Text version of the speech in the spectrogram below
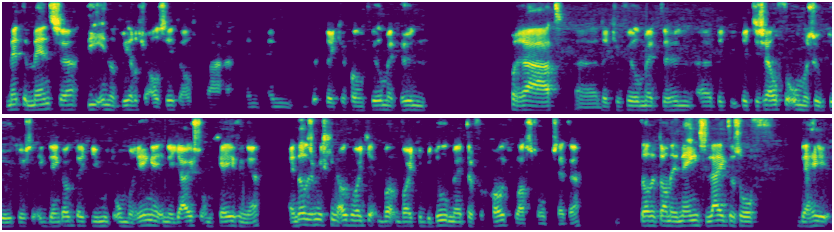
met de mensen die in dat wereldje al zitten, als het ware. En, en dat je gewoon veel met hun praat, uh, dat je veel met hun, uh, dat, je, dat je zelf veel onderzoek doet. Dus ik denk ook dat je je moet omringen in de juiste omgevingen. En dat is misschien ook wat je, wat je bedoelt met de vergrootglas erop zetten. Dat het dan ineens lijkt alsof de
